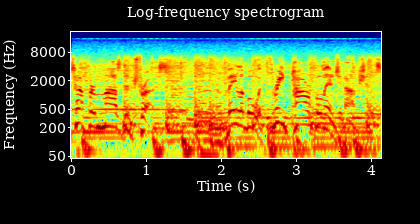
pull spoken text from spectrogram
tougher Mazda trucks. Available with three powerful engine options,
